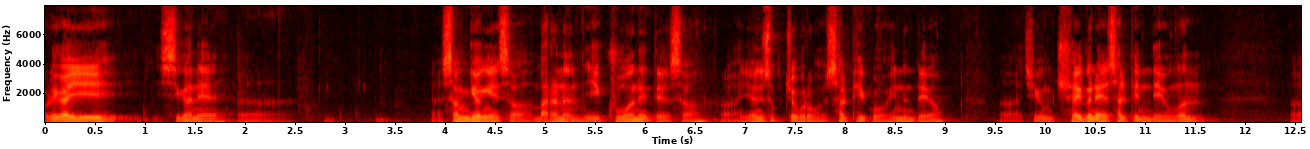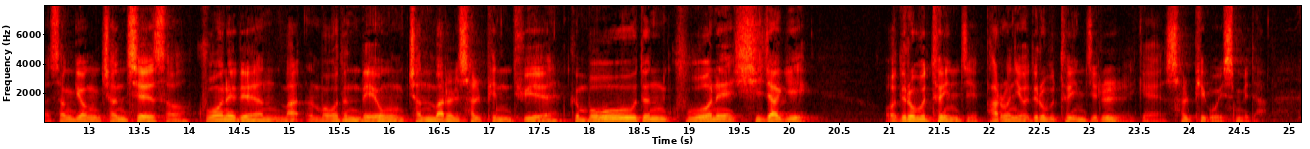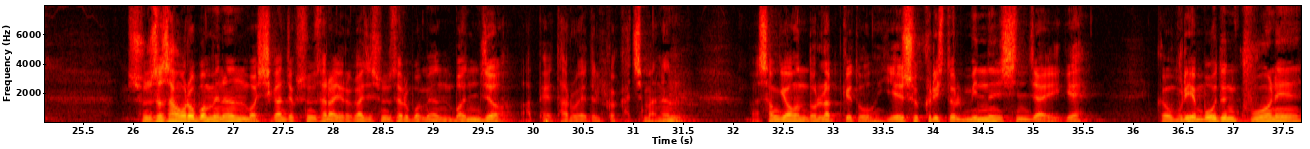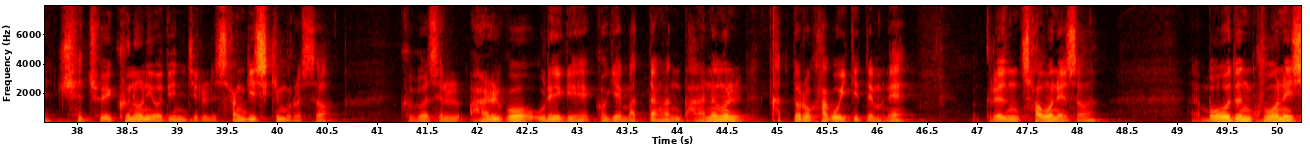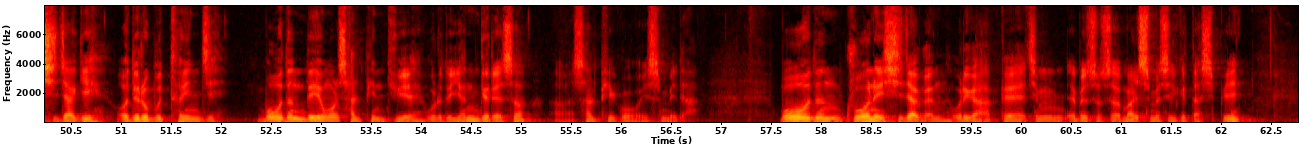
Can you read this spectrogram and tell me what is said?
우리가 이 시간에 어, 성경에서 말하는 이 구원에 대해서 어, 연속적으로 살피고 있는데요. 어, 지금 최근에 살핀 내용은 성경 전체에서 구원에 대한 모든 내용 전말을 살핀 뒤에 그 모든 구원의 시작이 어디로부터인지, 발언이 어디로부터인지를 이렇게 살피고 있습니다. 순서상으로 보면은 뭐 시간적 순서나 여러 가지 순서로 보면 먼저 앞에 다뤄야 될 것 같지만은 성경은 놀랍게도 예수 그리스도를 믿는 신자에게 그 우리의 모든 구원의 최초의 근원이 어딘지를 상기시킴으로써 그것을 알고 우리에게 거기에 마땅한 반응을 갖도록 하고 있기 때문에 그런 차원에서 모든 구원의 시작이 어디로부터인지 모든 내용을 살핀 뒤에 우리도 연결해서 어, 살피고 있습니다. 모든 구원의 시작은 우리가 앞에 지금 에베소서 말씀에서 읽었다시피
